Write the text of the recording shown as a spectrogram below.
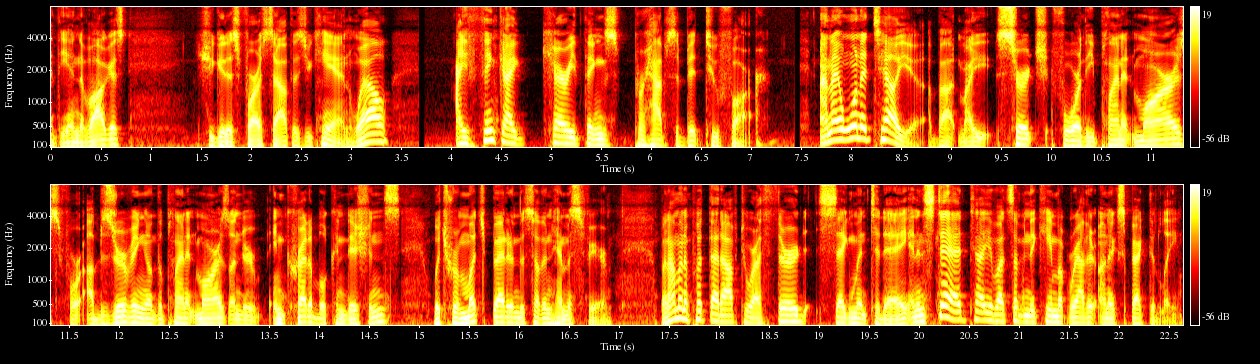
at the end of August, you should get as far south as you can. Well. I think I carried things perhaps a bit too far. And I want to tell you about my search for the planet Mars, for observing of the planet Mars under incredible conditions, which were much better in the southern hemisphere. But I'm going to put that off to our third segment today and instead tell you about something that came up rather unexpectedly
